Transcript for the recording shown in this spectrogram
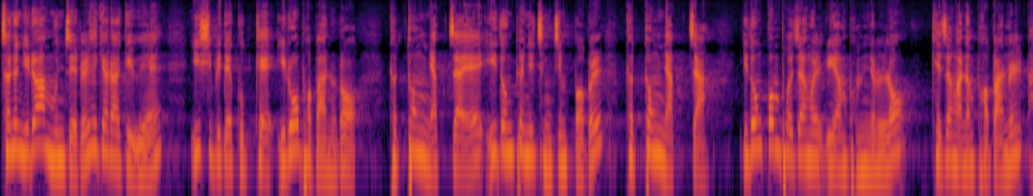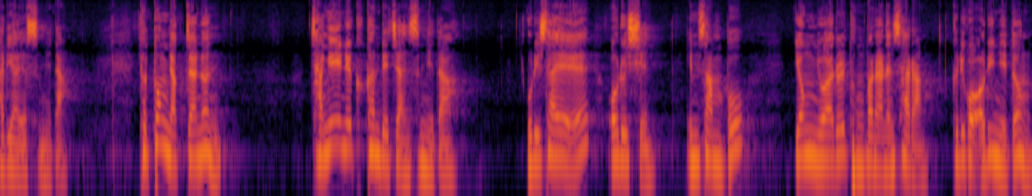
저는 이러한 문제를 해결하기 위해 22대 국회 1호 법안으로 교통약자의 이동편의 증진법을 교통약자 이동권 보장을 위한 법률로 개정하는 법안을 발의하였습니다. 교통약자는 장애인에 국한되지 않습니다. 우리 사회의 어르신, 임산부, 영유아를 동반하는 사람, 그리고 어린이 등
